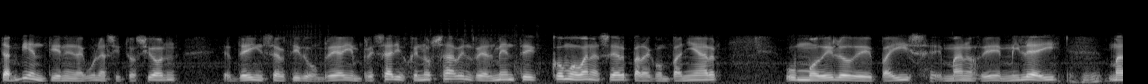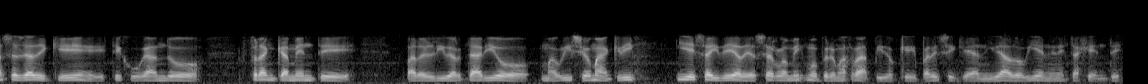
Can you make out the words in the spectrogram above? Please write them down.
también tienen alguna situación de incertidumbre. Hay empresarios que no saben realmente cómo van a hacer para acompañar un modelo de país en manos de Milei, más allá de que esté jugando francamente para el libertario Mauricio Macri y esa idea de hacer lo mismo pero más rápido, que parece que han idado bien en esta gente.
